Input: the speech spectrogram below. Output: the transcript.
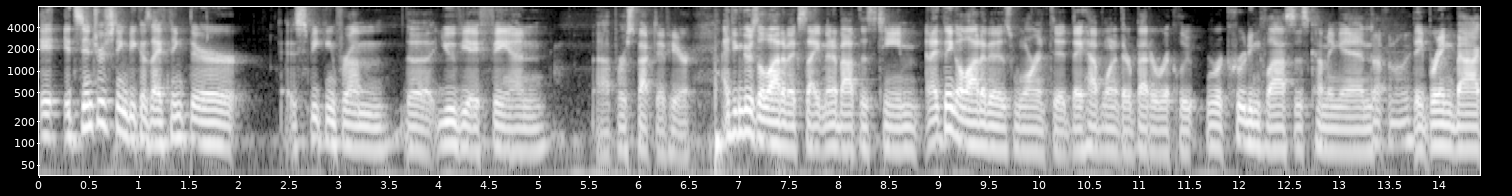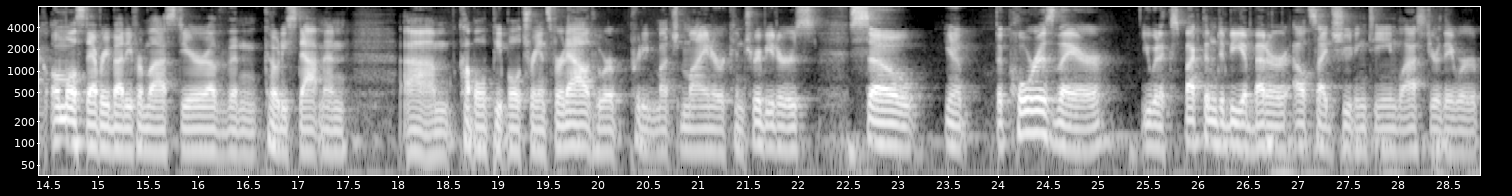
it, it's interesting because I think they're speaking from the UVA fan uh, perspective here. I think there's a lot of excitement about this team, and I think a lot of it is warranted. They have one of their better recru- recruiting classes coming in. Definitely. they bring back almost everybody from last year, other than Kody Stattmann. Um, a couple of people transferred out who are pretty much minor contributors. So, you know, the core is there. You would expect them to be a better outside shooting team. Last year, they were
